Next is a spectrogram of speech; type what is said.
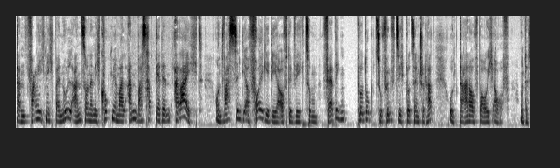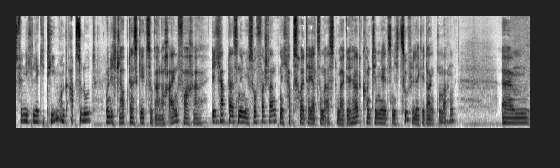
dann fange ich nicht bei Null an, sondern ich gucke mir mal an, was hat der denn erreicht und was sind die Erfolge, die er auf dem Weg zum fertigen Produkt zu 50 Prozent schon hat und darauf baue ich auf. Und das finde ich legitim und absolut Und ich glaube, das geht sogar noch einfacher. Ich habe das nämlich so verstanden, ich habe es heute ja zum ersten Mal gehört, konnte mir jetzt nicht zu viele Gedanken machen. Ähm,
